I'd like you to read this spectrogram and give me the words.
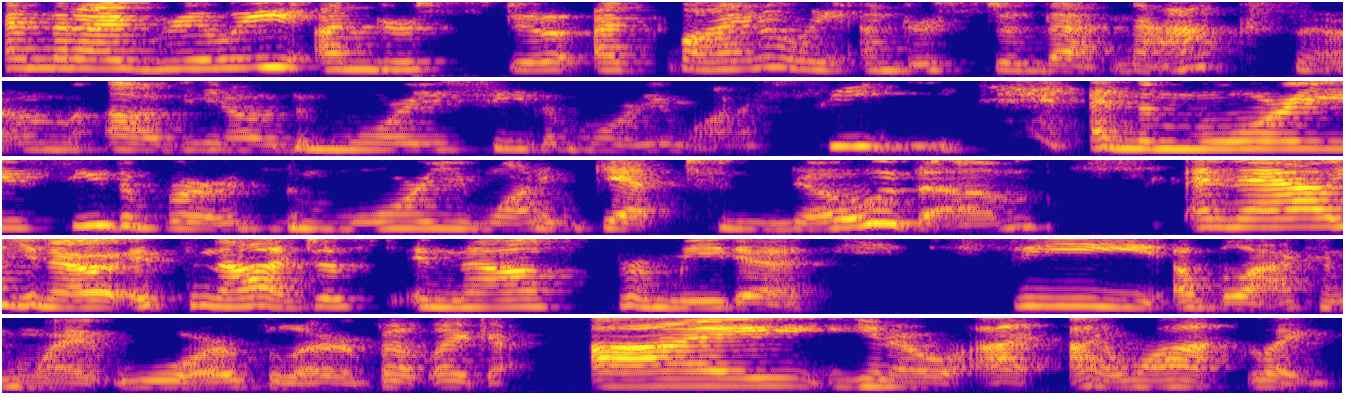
And then I really understood, I finally understood that maxim of, you know, the more you see, the more you want to see. And the more you see the birds, the more you want to get to know them. And now, you know, it's not just enough for me to see a black and white warbler, but like I, you know, I, I want like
